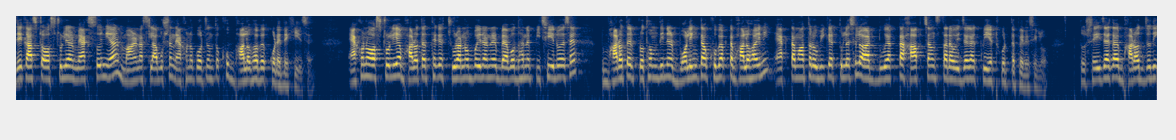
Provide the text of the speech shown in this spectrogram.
যে কাজটা অস্ট্রেলিয়ার ম্যাক্স সোনিয়ার মার্নাস লাবুসেন এখনও পর্যন্ত খুব ভালোভাবে করে দেখিয়েছে। এখনও অস্ট্রেলিয়া ভারতের থেকে চুরানব্বই রানের ব্যবধানে পিছিয়ে রয়েছে। ভারতের প্রথম দিনের বোলিংটাও খুব একটা ভালো হয়নি। একটা মাত্র উইকেট তুলেছিল আর দু একটা হাফ চান্স তারা ওই জায়গায় ক্রিয়েট করতে পেরেছিল। তো সেই জায়গায় ভারত যদি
